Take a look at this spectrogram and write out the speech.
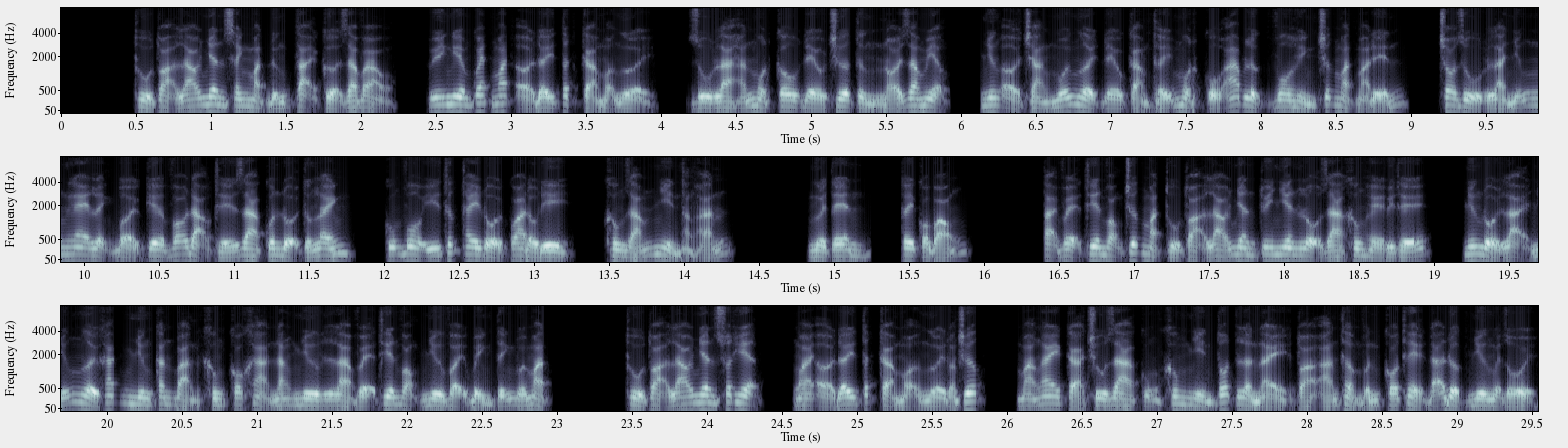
Thủ tọa lão nhân xanh mặt đứng tại cửa ra vào, uy nghiêm quét mắt ở đây tất cả mọi người, dù là hắn một câu đều chưa từng nói ra miệng, nhưng ở chàng mỗi người đều cảm thấy một cổ áp lực vô hình trước mặt mà đến, cho dù là những nghe lệnh bởi kia võ đạo thế gia quân đội tướng lãnh, cũng vô ý thức thay đổi qua đầu đi, không dám nhìn thẳng hắn. Người tên, cây có bóng. Tại vệ thiên vọng trước mặt thủ tọa lão nhân tuy nhiên lộ ra không hề uy thế, nhưng đổi lại những người khác nhưng căn bản không có khả năng như là vệ thiên vọng như vậy bình tĩnh đối mặt thủ tọa lão nhân xuất hiện, ngoài ở đây tất cả mọi người đón trước, mà ngay cả chu gia cũng không nhìn tốt lần này, tòa án thẩm vấn có thể đã được như nguyện rồi.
